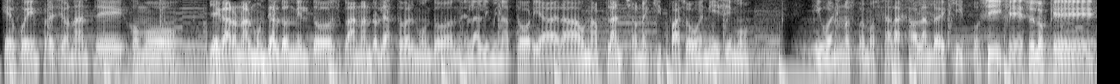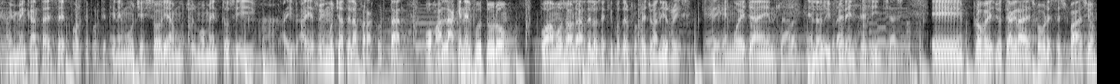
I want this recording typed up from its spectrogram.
que fue impresionante cómo llegaron al Mundial 2002 ganándole a todo el mundo en la eliminatoria. Era una plancha, un equipazo buenísimo. Y bueno, nos podemos quedar acá hablando de equipos. Sí, que eso es lo que a mí me encanta de este deporte, porque tiene mucha historia, muchos momentos y hay, eso hay mucha tela para cortar. Ojalá que en el futuro podamos hablar de los equipos del profe Giovanni Ruiz, que dejen huella en, en los diferentes hinchas. Eh, profe, yo te agradezco por este espacio.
